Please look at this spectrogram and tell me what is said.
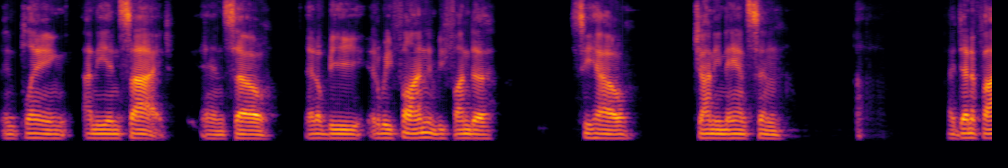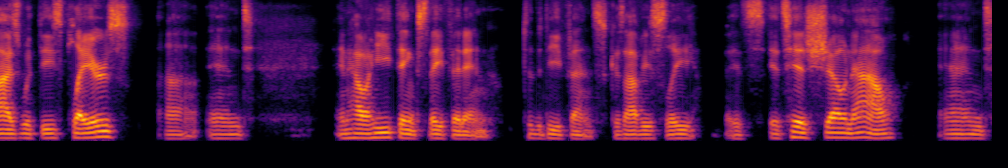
in playing on the inside. And so it'll be it'll be fun. And be fun to see how Johnny Nansen identifies with these players uh, and and how he thinks they fit in to the defense because obviously it's it's his show now. And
